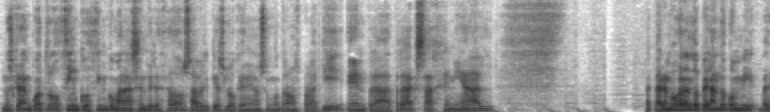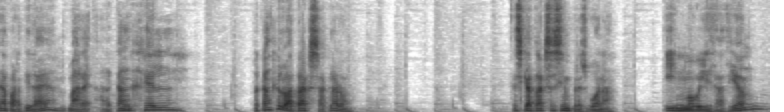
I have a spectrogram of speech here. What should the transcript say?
Nos quedan 4, 5, 5 manas enderezados. A ver qué es lo que nos encontramos por aquí. Entra Atraxa, genial. Acabaremos ganando pegando con mi... Vaya partida, ¿eh? Vale, Arcángel... Arcángel o Atraxa, claro. Es que Atraxa siempre es buena. Inmovilización.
